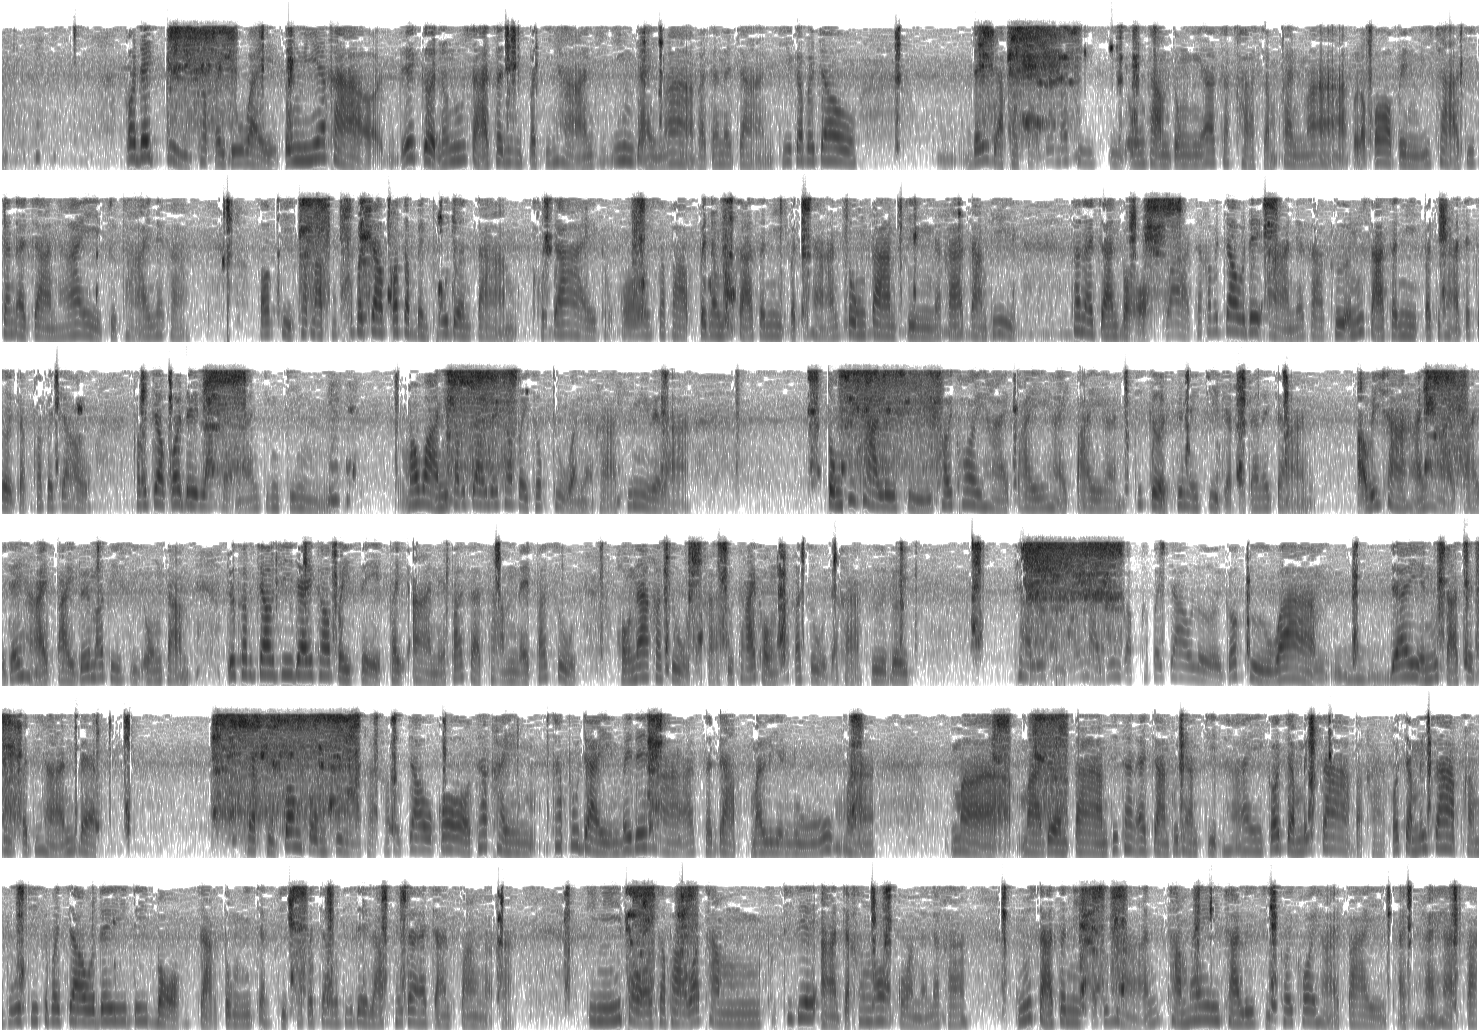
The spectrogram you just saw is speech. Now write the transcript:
ก็ได้กรีดเข้าไปด้วย ตรงนี้ค่ะ ได้เกิดอนุสาสนีปฏิหารย์ที่ยิ่งใหญ่มากค่ะท่านอาจารย์ ที่ข้าพเจ้าได้ดับภาษาด้วยนาทีสี่องค์ธรรมตรงนี้สักขาสำคัญมาก แล้วก็เป็นวิชาที่ท่านอาจารย์ให้สุดท้ายเนี่ยค่ะพอกรีดเข้ามาข้าพเจ้าก็จะเป็นผู้เดินตามเขาได้เขาก็สภาพเป็นอนุสาสนีปฏิหารตรงตามจริงนะคะ ตามที่ท่านอาจารย์บอกว่า ถ้าข้าพเจ้าได้อ่านเนี่ยค่ะ คืออนุสาสนีปฏิหารจะเกิดกับข้าพเจ้า ข้าพเจ้าก็ได้รับแบบนั้นจริง ๆ เมื่อวานนี้ข้าพเจ้าได้เข้าไปทบทวนนะคะ ที่มีเวลา ตรงที่ชาเลสีค่อยๆหายไปหายไปค่ะที่เกิดขึ้นในจิตอะค่ะท่านอาจารย์อวิชชาหายหายไปได้หายไปด้วยมัตติสีองค์ธรรมด้วยข้าพเจ้าที่ได้เข้าไปเสพไปอ่านในพระสัทธรรมในพระสูตรของนาคสูตรอะค่ะสุดท้ายของนาคสูตรอะค่ะคือโดยชาลีสีไม่มายุ่งกับข้าพเจ้าเลย ก็คือว่าได้อนุสาสนีปฏิหารแบบ แบบถูกต้องตรงจริงอะคะข้าพเจ้าก็ถ้าใครถ้าผู้ใดไม่ได้มาสดับมาเรียนรู้มามามาเดินตามที่ท่านอาจารย์ผู้นำจิตให้ ก็จะไม่ทราบอะค่ะ ก็จะไม่ทราบคำพูดที่ข้าพเจ้าได้ได้บอกจากตรงนี้จากจิตข้าพเจ้าที่ได้รับให้ท่านอาจารย์ฟังอะค่ะ ทีนี้พอสภาวะธรรมที่ได้อ่านจากข้างนอกก่อนนะนะคะ อนุสาสนีปฏิหารทำให้ชาลือสีค่อย ๆ หายไปหายหายหายไป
